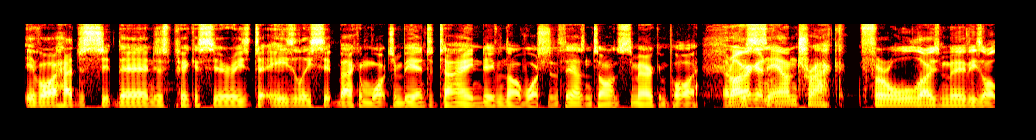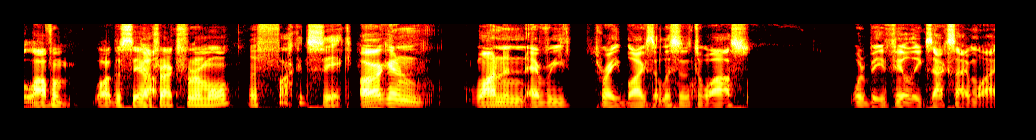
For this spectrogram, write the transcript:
if I had to sit there and just pick a series to easily sit back and watch and be entertained, even though I've watched it a thousand times, it's American Pie. And I the reckon- soundtrack for all those movies, I love them. Like the soundtracks for them all, they're fucking sick. I reckon one in every three blokes that listens to us would be feel the exact same way.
